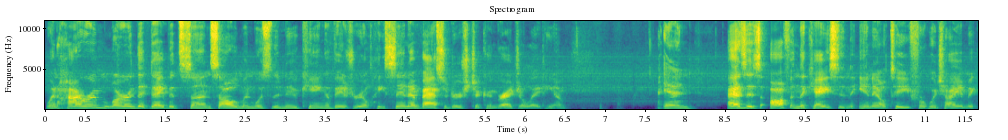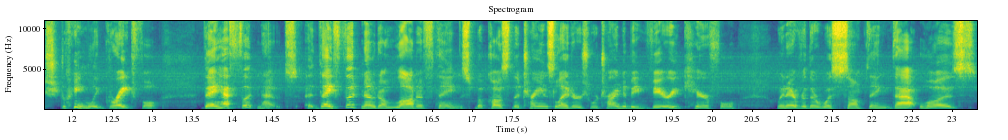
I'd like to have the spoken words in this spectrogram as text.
When hiram learned that david's son solomon was the new king of israel he sent ambassadors to congratulate him. And as is often the case in the nlt for which i am extremely grateful they have footnotes. They footnote a lot of things because the translators were trying to be very careful whenever there was something that was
